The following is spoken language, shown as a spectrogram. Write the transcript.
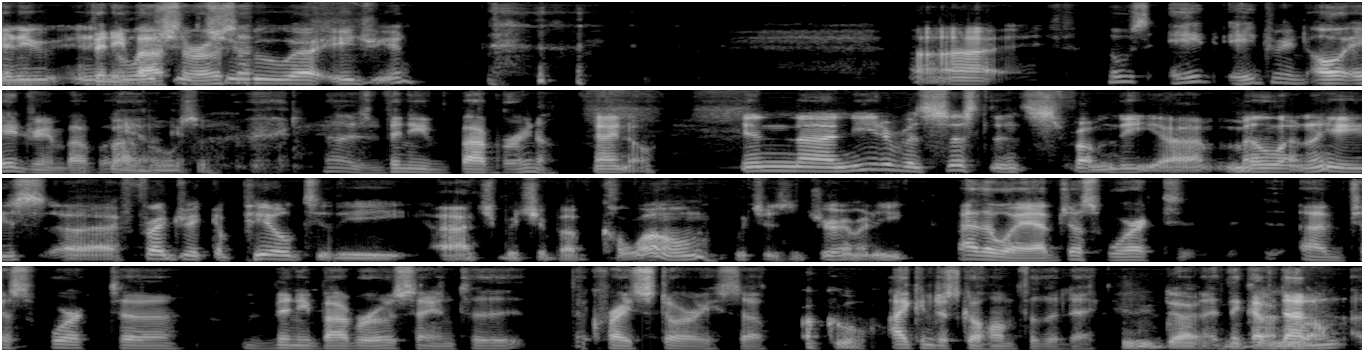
any, Vinny, any Vinny Barbarossa? to uh, Adrian? uh, Who's Ad- Adrian? Oh, Adrian Barbarossa. Yeah, okay. Barbarossa. No, it's Vinny Barbarino. I know. In uh, need of assistance from the uh, Milanese, uh, Frederick appealed to the Archbishop of Cologne, which is in Germany. By the way, I've just worked. I've just worked uh, Vinny Barbarossa into the Christ story, so Oh, cool. I can just go home for the day. You've done, I think I've well. done. I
